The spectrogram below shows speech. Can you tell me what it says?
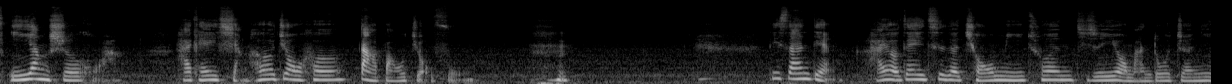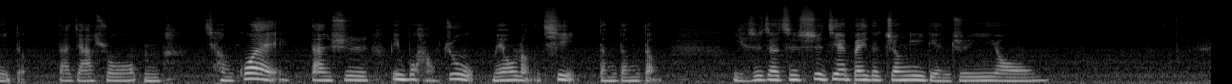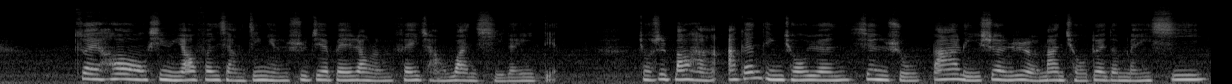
一样奢华，还可以想喝就喝，大饱酒福。第三点，还有这一次的球迷村，其实也有蛮多争议的。大家说，嗯，很贵，但是并不好住，没有冷气，等等等。也是这次世界杯的争议点之一哦。最后，新宇要分享今年世界杯让人非常惋惜的一点，就是包含阿根廷球员现属巴黎圣日耳曼球队的梅西，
